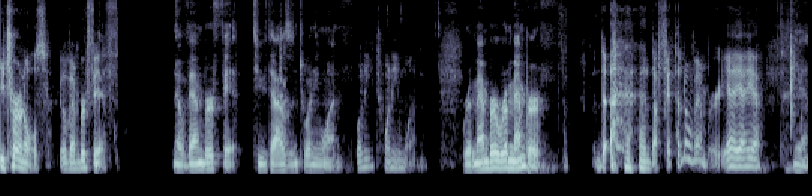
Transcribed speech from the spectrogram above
Eternals, November fifth, November fifth, two thousand twenty-one. twenty twenty one. Remember, remember. The the fifth of November. Yeah, yeah, yeah. Yeah.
